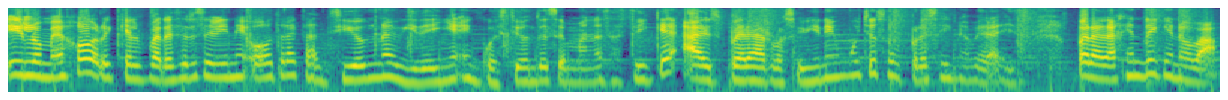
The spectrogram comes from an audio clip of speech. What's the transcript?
Y lo mejor, que al parecer se viene otra canción navideña en cuestión de semanas, así que a esperarlo, se vienen muchas sorpresas y novedades. Para la gente que no va,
